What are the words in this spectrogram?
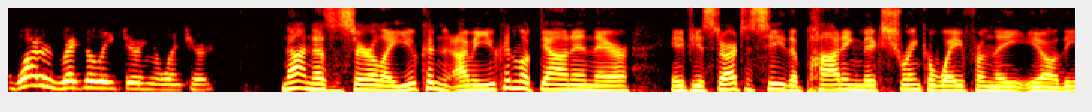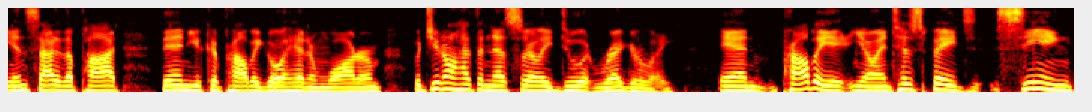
watered regularly during the winter? Not necessarily. You can. I mean, you can look down in there, and if you start to see the potting mix shrink away from the you know the inside of the pot, then you could probably go ahead and water them. But you don't have to necessarily do it regularly. And probably you know anticipate seeing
